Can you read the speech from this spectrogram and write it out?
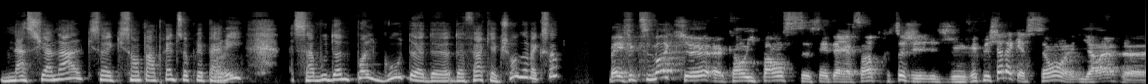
nationales qui sont, qui sont en train de se préparer. Ça vous donne pas le goût de, de, de faire quelque chose avec ça? Ben effectivement que euh, quand on y pense, c'est intéressant. Ça, j'ai réfléchi à la question euh, hier euh,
